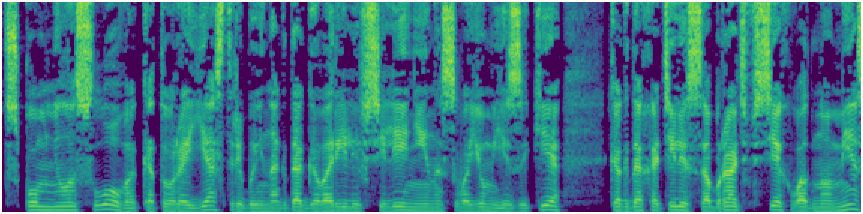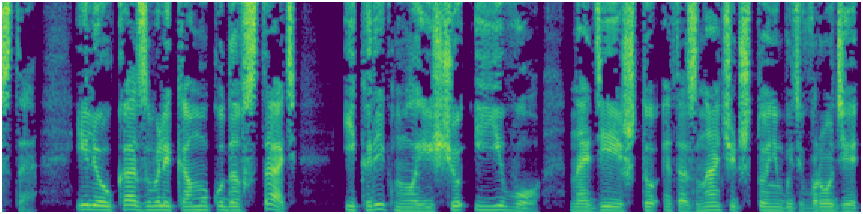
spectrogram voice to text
вспомнила слово, которое ястребы иногда говорили в селении на своем языке, когда хотели собрать всех в одно место или указывали, кому куда встать, и крикнула еще и его, надеясь, что это значит что-нибудь вроде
